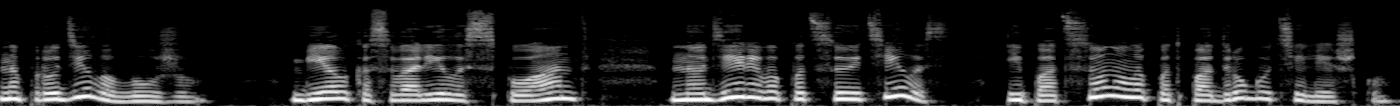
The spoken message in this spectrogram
напрудила лужу. Белка свалилась с пуант, но дерево подсуетилось и подсунула под подругу тележку.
